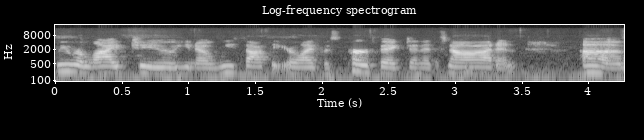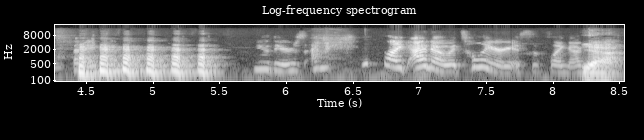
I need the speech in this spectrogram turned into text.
we were lied to you know we thought that your life was perfect and it's not and um but you there's I mean like I know it's hilarious. It's like okay, yeah.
